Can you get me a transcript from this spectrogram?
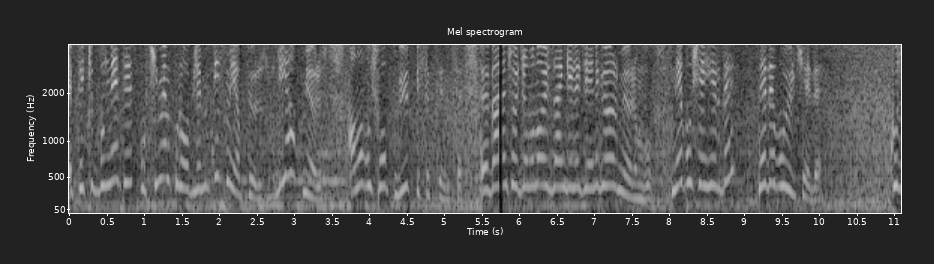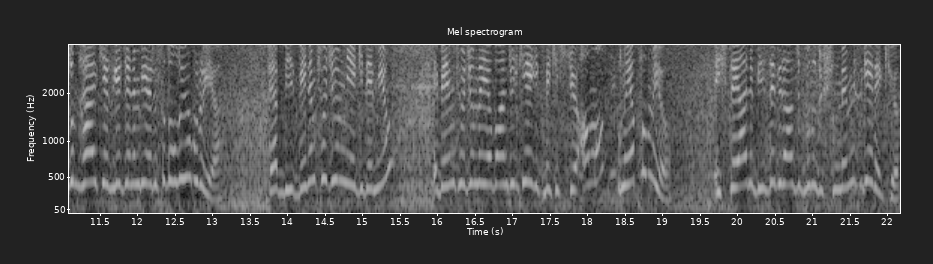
E peki bu nedir? Bu kimin problemi? Biz mi yapıyoruz bunu? Yapmıyoruz. Ama bu çok büyük bir sıkıntı. Ve ben çocuğumun o yüzden geleceğini görmüyorum bu. Ne bu şehirde ne de bu ülkede. Kuzum herkes gecenin bir yarısı doluyor buraya. Ya benim çocuğum niye gidemiyor? E benim çocuğum da yabancı ülkeye gitmek istiyor ama bunu yapamıyor. İşte yani biz de birazcık bunu düşünmemiz gerekiyor.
